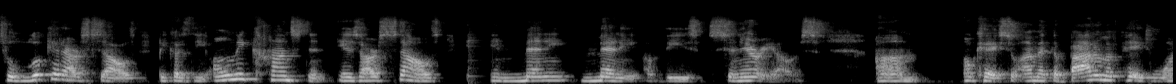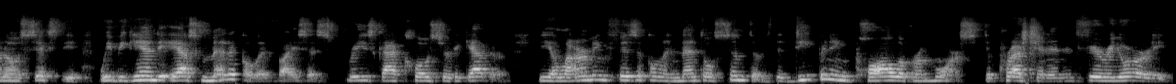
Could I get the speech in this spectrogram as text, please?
to look at ourselves because the only constant is ourselves in many, many of these scenarios. Um, Okay, so I'm at the bottom of page 1060. We began to ask medical advice as sprees got closer together. The alarming physical and mental symptoms, the deepening pall of remorse, depression, and inferiority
